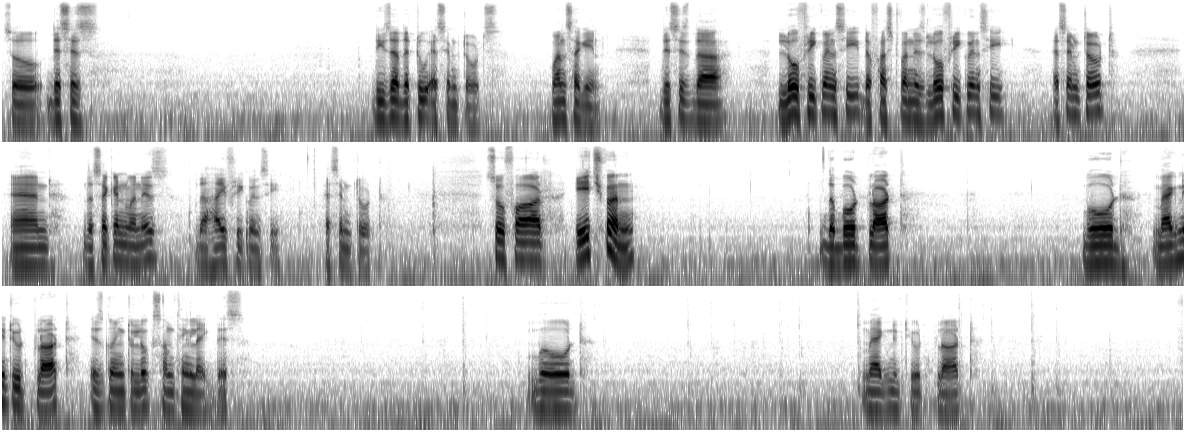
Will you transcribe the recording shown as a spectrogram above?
So, this is these are the two asymptotes. Once again this is the low frequency the first one is low frequency asymptote and the second one is the high frequency asymptote. So, for H 1 the Bode plot Bode magnitude plot is going to look something like this. Bode magnitude plot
